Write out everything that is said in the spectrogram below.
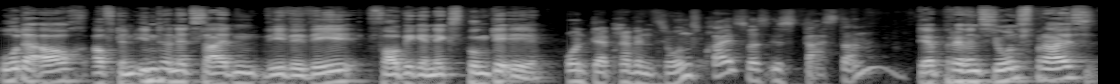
oder auch auf den Internetseiten www.vbgnext.de. Und der Präventionspreis, was ist das dann? Der Präventionspreis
